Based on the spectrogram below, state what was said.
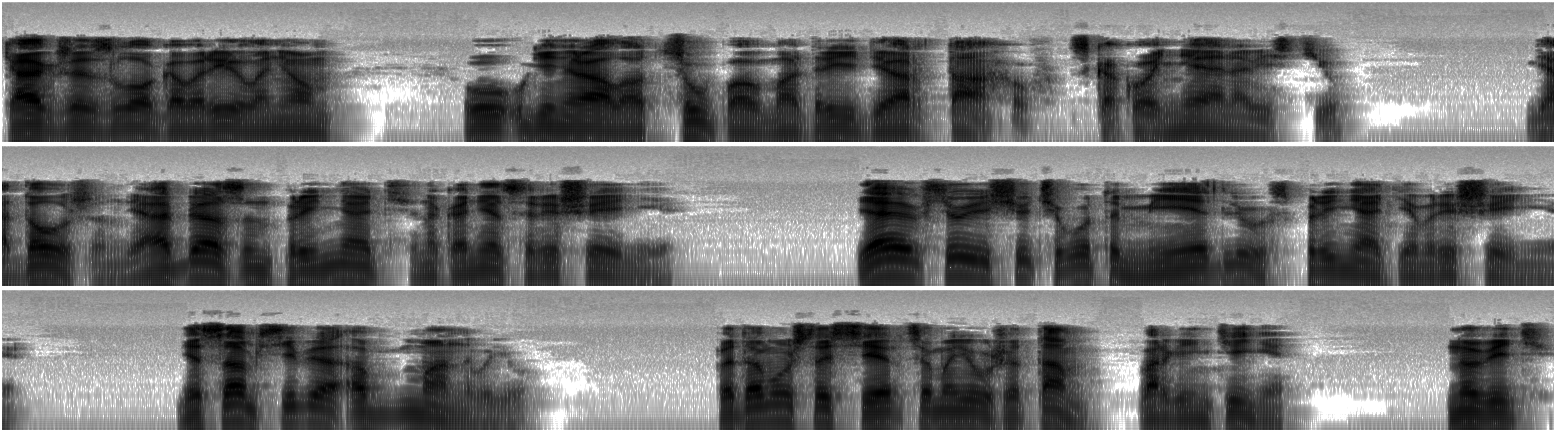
Как же зло говорил о нем у генерала Цупа в Мадриде Артахов, с какой ненавистью. Я должен, я обязан принять, наконец, решение. Я все еще чего-то медлю с принятием решения. Я сам себя обманываю, потому что сердце мое уже там, в Аргентине. Но ведь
